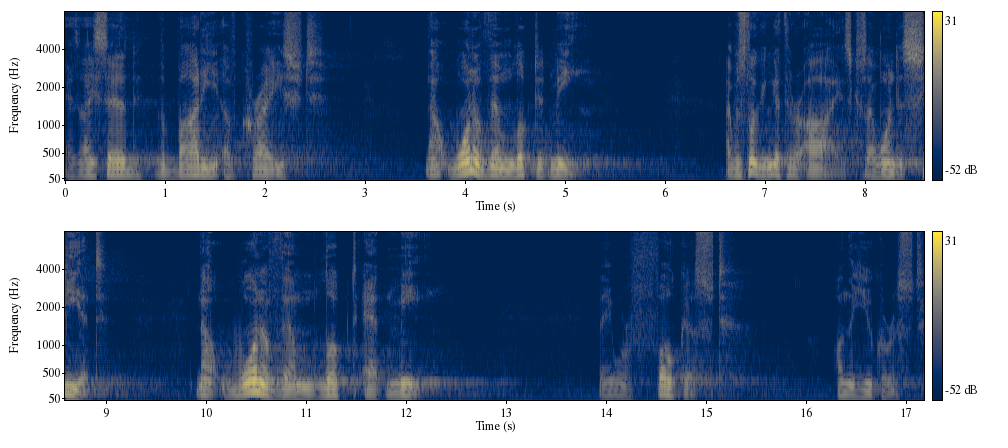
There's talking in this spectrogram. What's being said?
as I said, the body of Christ, not one of them looked at me. I was looking at their eyes because I wanted to see it. Not one of them looked at me. They were focused on the Eucharist.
